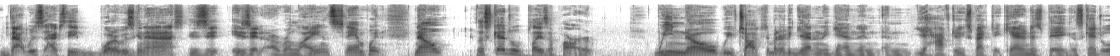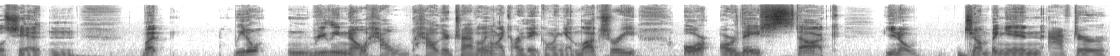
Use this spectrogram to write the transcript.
That was actually what I was going to ask. Is it is it a reliance standpoint? Now the schedule plays a part, we know we've talked about it again and again, and, and you have to expect it. Canada's big and schedule shit, and but we don't really know how how they're traveling. Like, are they going in luxury, or are they stuck? You know, jumping in after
